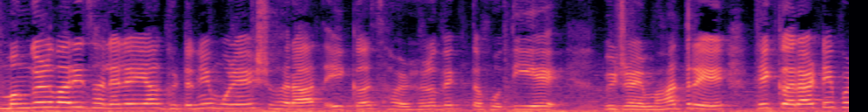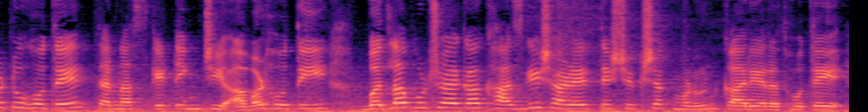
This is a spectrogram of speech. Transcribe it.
मंगळवारी झालेल्या या घटनेमुळे शहरात एकच हळहळ व्यक्त होतीये. विजय म्हात्रे हे कराटेपटू होते. त्यांना स्केटिंगची आवड होती. बदलापूरच्या एका खासगी शाळेत ते शिक्षक म्हणून कार्यरत होते.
